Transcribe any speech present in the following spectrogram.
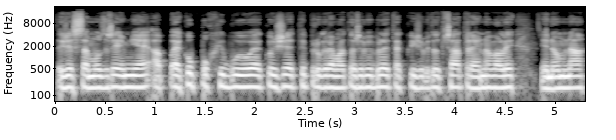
Takže samozřejmě a jako pochybuju, jako že ty programátoři by byli takový, že by to třeba trénovali jenom na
